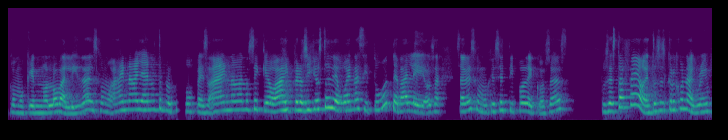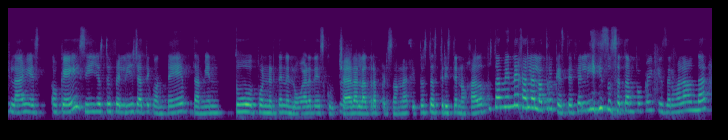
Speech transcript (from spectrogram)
como que no lo valida, es como, ay, no, ya no te preocupes, ay, no, no sé qué, o, ay, pero si yo estoy de buenas y tú te vale, o sea, sabes, como que ese tipo de cosas, pues está feo, entonces creo que una green flag es, ok, sí, yo estoy feliz, ya te conté, también tú ponerte en el lugar de escuchar a la otra persona, si tú estás triste, enojado, pues también dejarle al otro que esté feliz, o sea, tampoco hay que ser mala onda,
